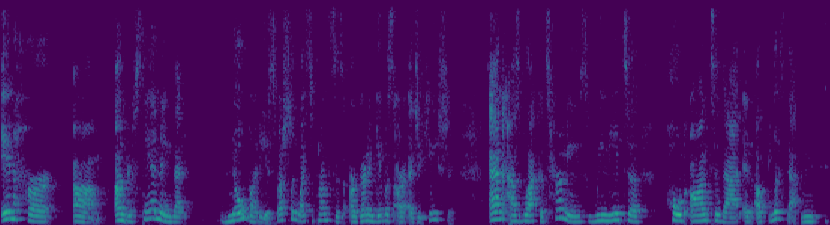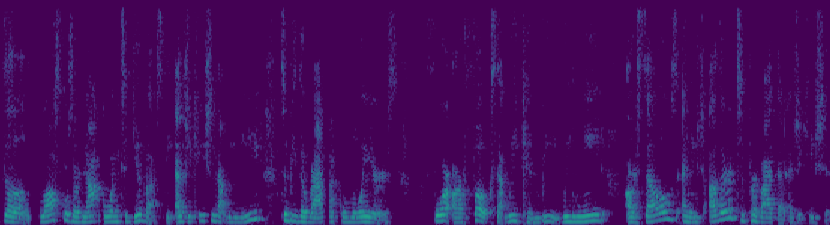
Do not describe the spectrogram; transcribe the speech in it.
in her um, understanding that nobody, especially white supremacists, are going to give us our education. And as Black attorneys, we need to hold on to that and uplift that. And the law schools are not going to give us the education that we need to be the radical lawyers for our folks that we can be. We need ourselves and each other to provide that education.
